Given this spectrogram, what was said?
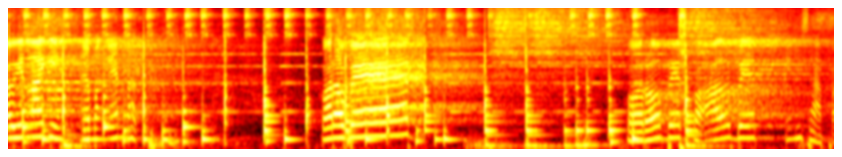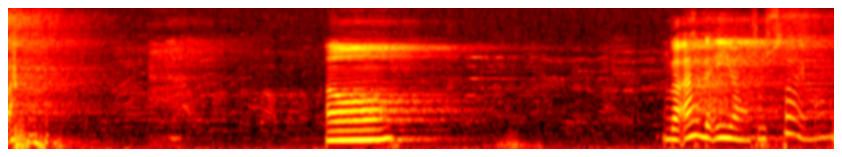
kawin lagi emang enak. Korobet. Korobet kok Albet ini siapa? Oh. Nggak ada iya susah emang.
